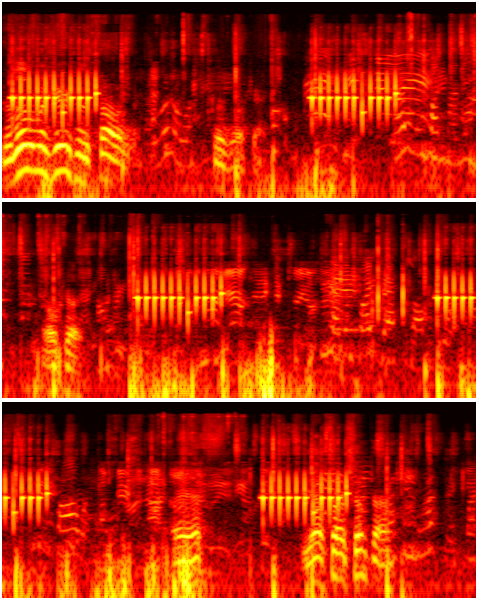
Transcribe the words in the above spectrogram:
The little one's yours or the taller one? Okay. Okay. Yeah. Gotta start sometime. She's supposed to play for real.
